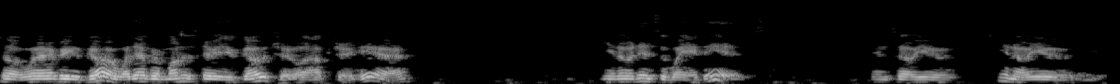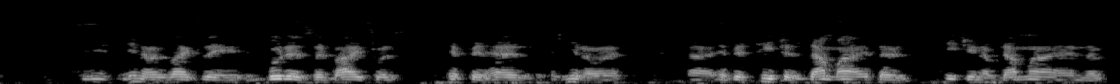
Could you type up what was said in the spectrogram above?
So wherever you go, whatever monastery you go to after here, you know, it is the way it is. And so you, you know, you, you know, like the Buddha's advice was if it has, you know, uh, if it teaches Dhamma, if there's teaching of Dhamma and the,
